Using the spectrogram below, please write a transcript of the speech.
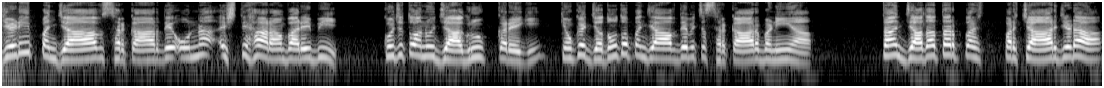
ਜਿਹੜੀ ਪੰਜਾਬ ਸਰਕਾਰ ਦੇ ਉਹਨਾਂ ਇਸ਼ਤਿਹਾਰਾਂ ਬਾਰੇ ਵੀ ਕੁਝ ਤੁਹਾਨੂੰ ਜਾਗਰੂਕ ਕਰੇਗੀ। ਕਿਉਂਕਿ ਜਦੋਂ ਤੋਂ ਪੰਜਾਬ ਦੇ ਵਿੱਚ ਸਰਕਾਰ ਬਣੀ ਆ, ਤਾਂ ਜ਼ਿਆਦਾਤਰ ਪ੍ਰਚਾਰ ਜਿਹੜਾ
